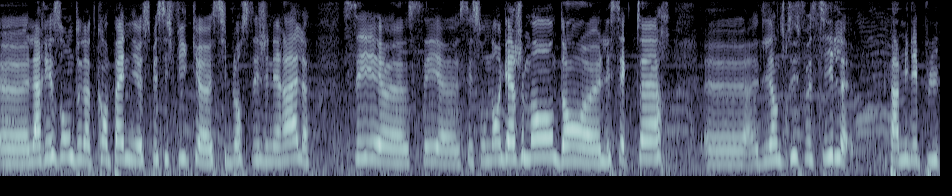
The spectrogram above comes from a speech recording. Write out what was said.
Euh, la raison de notre campagne spécifique euh, ciblant Société Générale, c'est euh, c'est, euh, c'est son engagement dans euh, les secteurs euh, de l'industrie fossile parmi les plus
